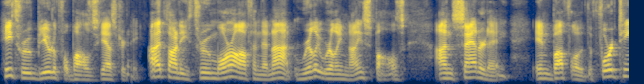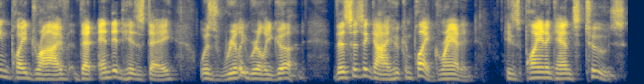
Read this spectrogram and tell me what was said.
He threw beautiful balls yesterday. I thought he threw more often than not really, really nice balls on Saturday in Buffalo. The 14 play drive that ended his day was really, really good. This is a guy who can play. Granted, he's playing against twos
